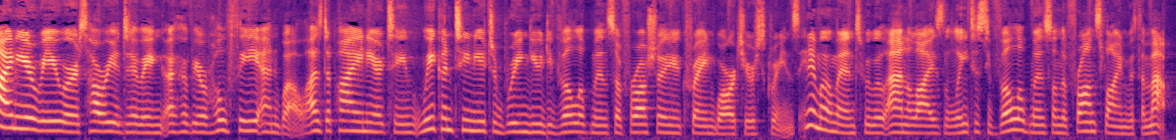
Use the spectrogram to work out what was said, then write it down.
Pioneer viewers, how are you doing? I hope you're healthy and well. As the Pioneer team, we continue to bring you developments of Russia-Ukraine war to your screens. In a moment, we will analyze the latest developments on the front line with a map.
